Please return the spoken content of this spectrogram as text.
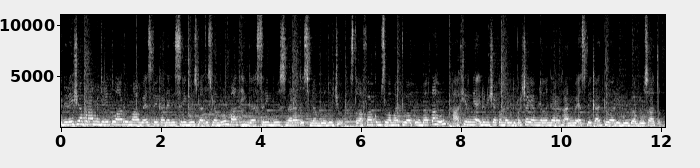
Indonesia pernah menjadi tuan rumah WSBK dari 1994 hingga 1997. Setelah vakum selama 24 tahun, akhirnya Indonesia kembali dipercaya menyelenggarakan penyelenggaraan WSBK 2021.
